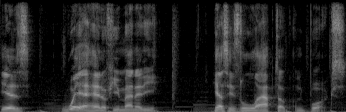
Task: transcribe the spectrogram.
is way ahead of humanity. He has his laptop and books.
